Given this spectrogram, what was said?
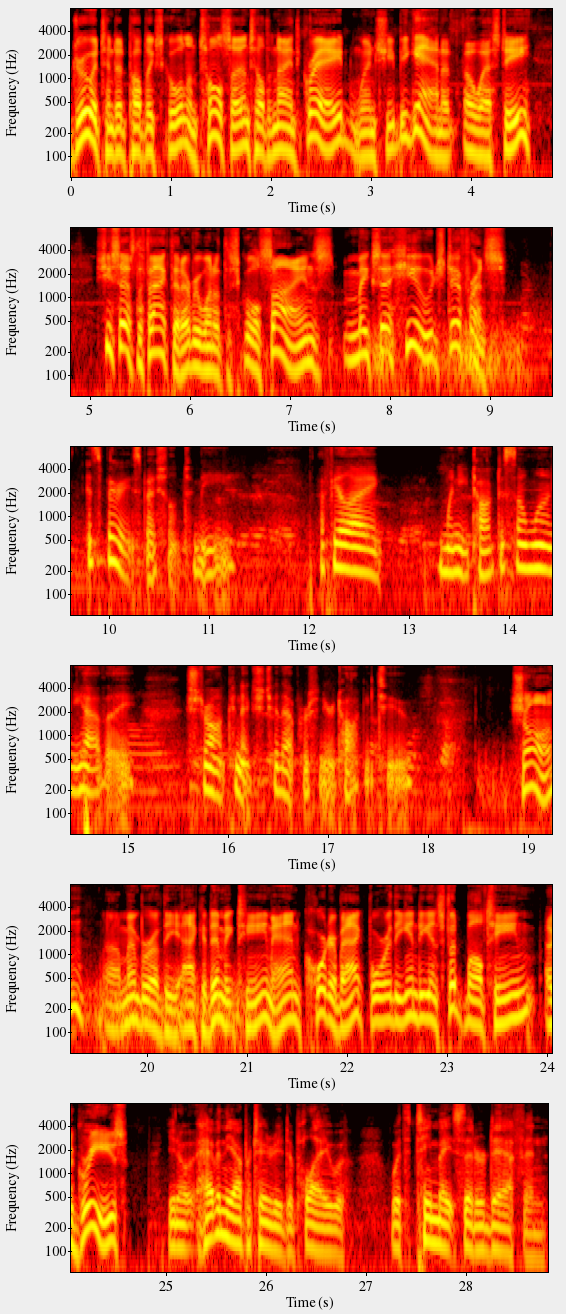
Drew attended public school in Tulsa until the ninth grade when she began at OSD. She says the fact that everyone at the school signs makes a huge difference. It's very special to me. I feel like when you talk to someone, you have a strong connection to that person you're talking to. Sean, a member of the academic team and quarterback for the Indians football team, agrees. You know, having the opportunity to play with, with teammates that are deaf and,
